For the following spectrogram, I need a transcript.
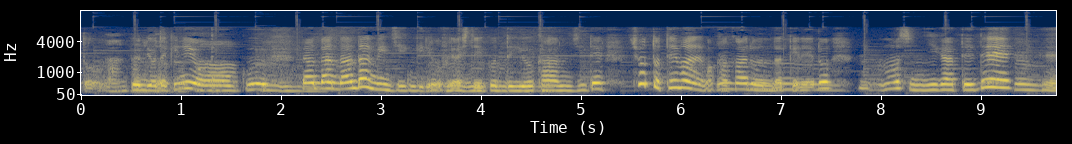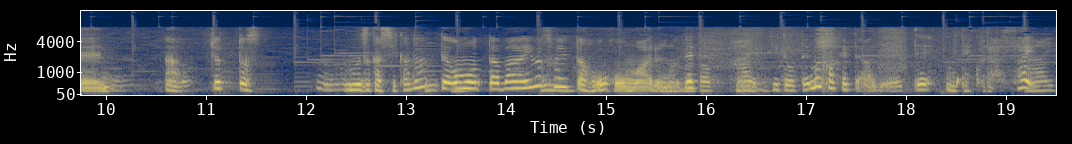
とあ分量的に多く、うんだんだんだんだんみじん切りを増やしていくっていう感じでちょっと手間はかかるんだけれど、もし苦手で、うんえーあちょっとうん難しいかなって思った場合はそういった方法もあるので、はい一手間かけてあげてみてください。は。はいい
